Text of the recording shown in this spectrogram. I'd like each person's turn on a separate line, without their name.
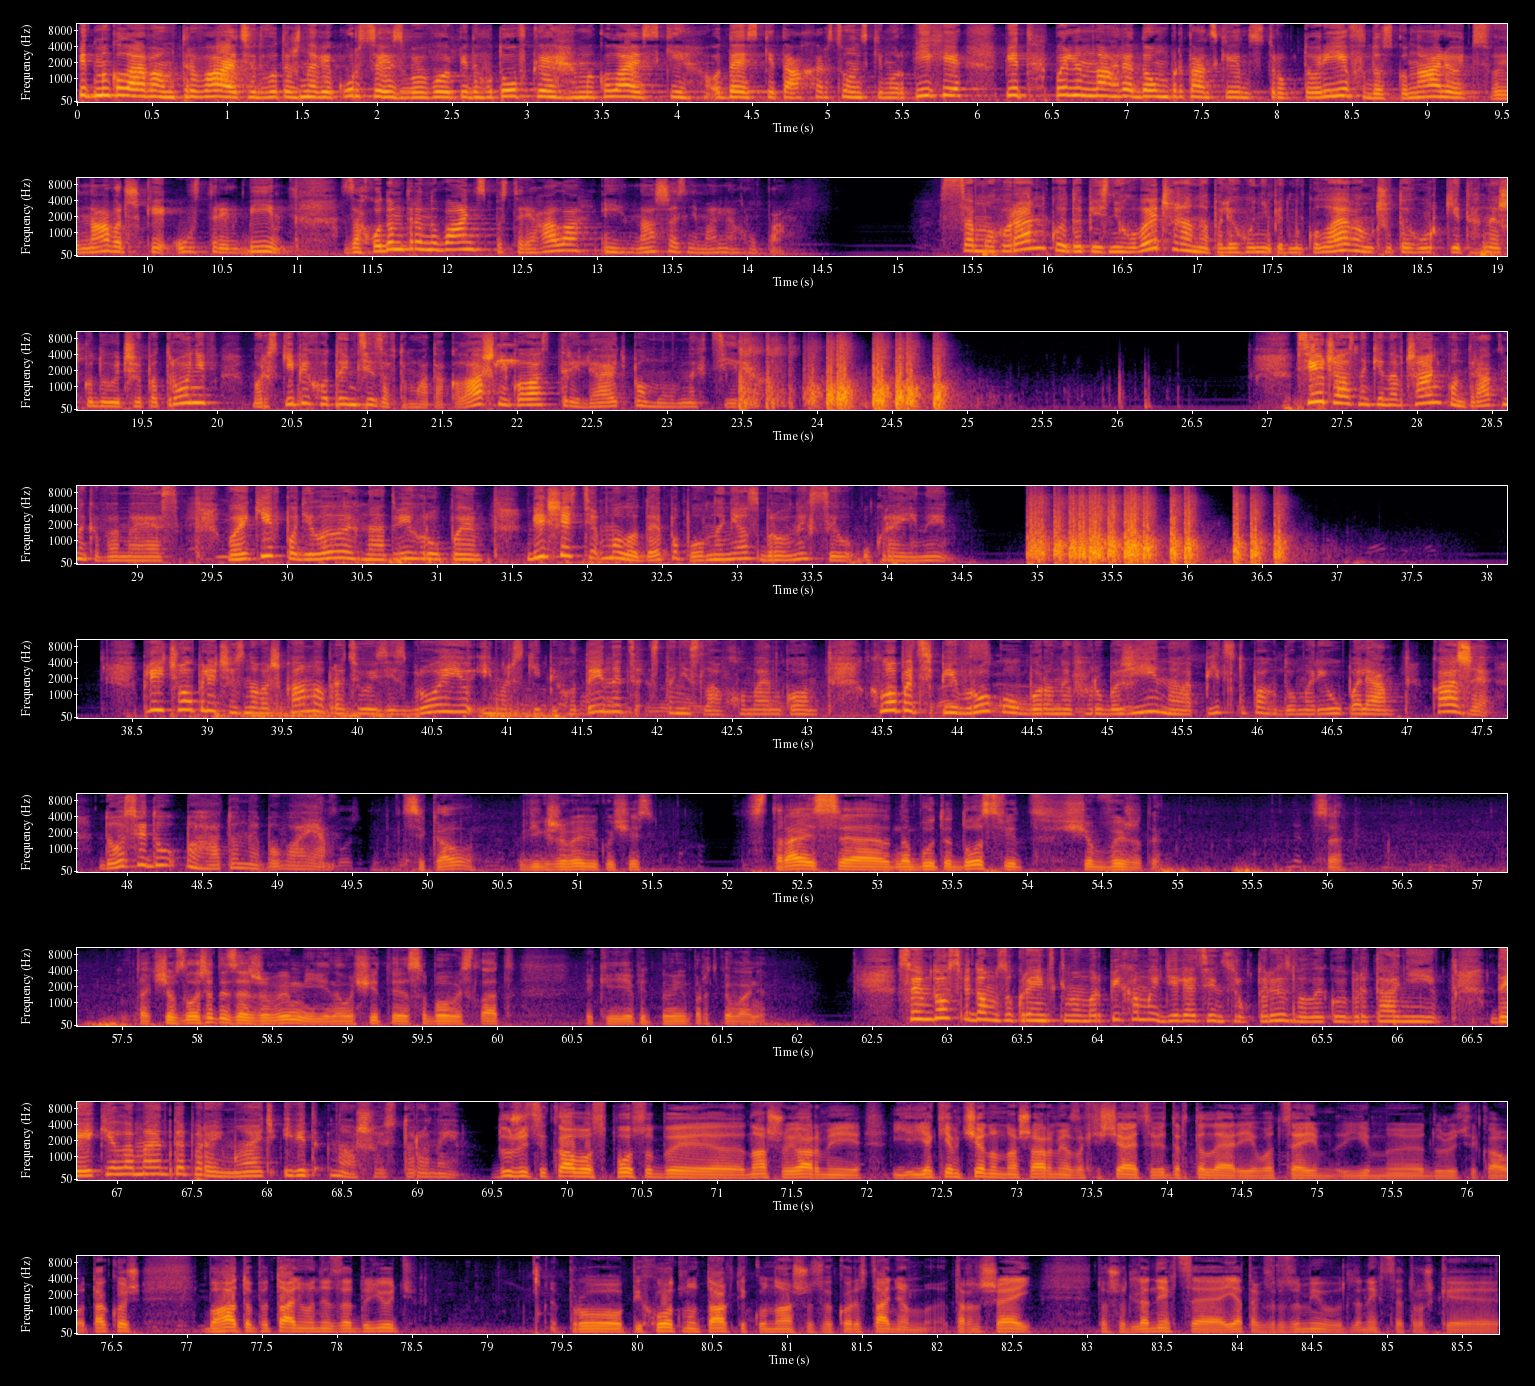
Під Миколаєвом тривають двотижневі курси з бойової підготовки. Миколаївські, одеські та херсонські морпіхи під пильним наглядом британських інструкторів досконалюють свої навички у стрільбі. За ходом тренувань спостерігала і наша знімальна група. З самого ранку до пізнього вечора на полігоні під Миколаєвом чути гуркіт. Не шкодуючи патронів, морські піхотинці з автомата Калашнікова стріляють по мовних цілях. Всі учасники навчань – контрактники ВМС. Вояків поділили на дві групи. Більшість – молоде поповнення Збройних сил України. Пліч-опліч з новачками працює зі зброєю і морський піхотинець Станіслав Хоменко. Хлопець півроку оборонив рубежі на підступах до Маріуполя. Каже, досвіду багато не буває.
Цікаво. Вік живе, вік учись. Стараюся набути досвід, щоб вижити. Все. Так, щоб залишитися живим і навчити особовий склад, який є під моїм порядкуванням.
Своїм досвідом з українськими морпіхами діляться інструктори з Великої Британії. Деякі елементи переймають і від нашої сторони.
Дуже цікаво способи нашої армії, яким чином наша армія захищається від артилерії. Оце їм, їм е, дуже цікаво. Також багато питань вони задають про піхотну тактику нашу з використанням траншей. То що для них це, я так зрозумів, для них це трошки е,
